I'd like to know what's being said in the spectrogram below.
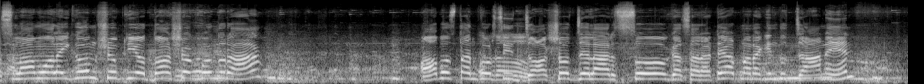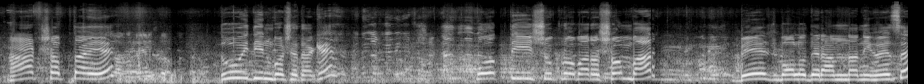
আসসালামু আলাইকুম সুপ্রিয় দর্শক বন্ধুরা। অবস্থান করছি যশোর জেলার সোগাছারহাটে আপনারা কিন্তু জানেন আট সপ্তাহে দুই দিন বসে থাকে। প্রতি শুক্রবার ও সোমবার বেশ বলদের আমদানি হয়েছে।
